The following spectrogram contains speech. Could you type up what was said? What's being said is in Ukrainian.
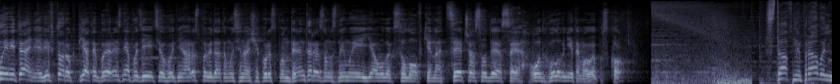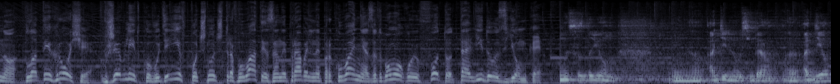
Мої вітання. Вівторок, 5 березня. Події цього дня розповідатимуть наші кореспонденти. Разом з ними і я Олег Соловкін. Це час Одеси. От головні теми випуску. Став неправильно, плати гроші. Вже влітку водіїв почнуть штрафувати за неправильне паркування за допомогою фото та відеозйомки. Мы создаем м, отдельно у себя э, отдел.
